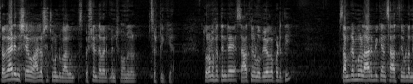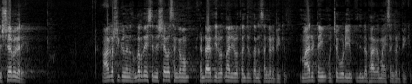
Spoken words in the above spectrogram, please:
സ്വകാര്യ നിക്ഷേപം ആകർഷിച്ചുകൊണ്ടുമാകും സ്പെഷ്യൽ ഡെവലപ്മെന്റ് സോണുകൾ സൃഷ്ടിക്കുക. തുറമുഖത്തിന്റെ സാധ്യതകൾ ഉപയോഗപ്പെടുത്തി സംരംഭങ്ങൾ ആരംഭിക്കാൻ സാധ്യതയുള്ള നിക്ഷേപകരെ ആകർഷിക്കുന്നതിന് അന്തർദേശീയ നിക്ഷേപ സംഗമം രണ്ടായിരത്തി ഇരുപത്തിനാല് ഇരുപത്തഞ്ചിൽ തന്നെ സംഘടിപ്പിക്കും. മാരിടൈം ഉച്ചകോടിയും ഇതിന്റെ ഭാഗമായി സംഘടിപ്പിക്കും.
